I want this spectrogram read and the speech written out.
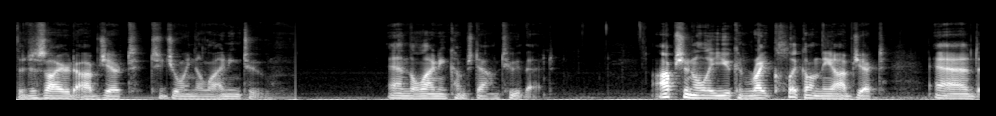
the desired object to join the lining to. And the lining comes down to that. Optionally, you can right click on the object and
